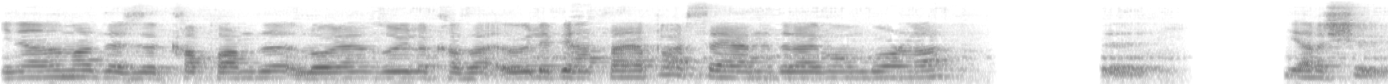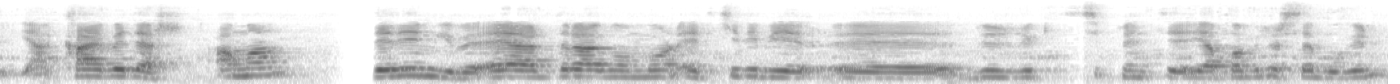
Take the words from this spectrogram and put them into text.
inanılmaz derecede kapandı. Lorenzo'yla kazan öyle bir hata yaparsa yani Dragonborn'la e, yarışı yani kaybeder. Ama dediğim gibi eğer Dragonborn etkili bir e, düzlük sprinti yapabilirse bugün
